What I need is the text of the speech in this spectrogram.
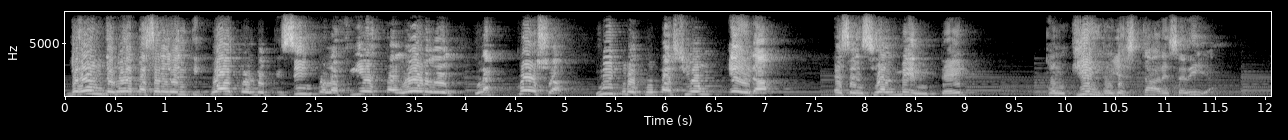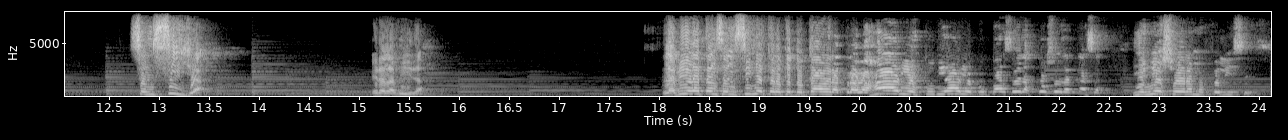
dónde voy a pasar el 24, el 25, la fiesta, el orden, las cosas. Mi preocupación era esencialmente con quién voy a estar ese día. Sencilla era la vida. La vida era tan sencilla que lo que tocaba era trabajar y estudiar y ocuparse de las cosas de la casa. Y en eso éramos felices.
